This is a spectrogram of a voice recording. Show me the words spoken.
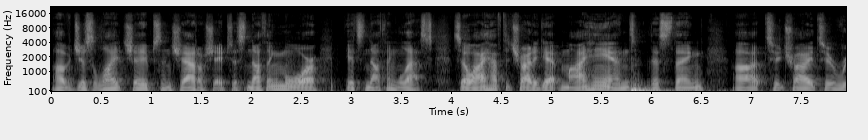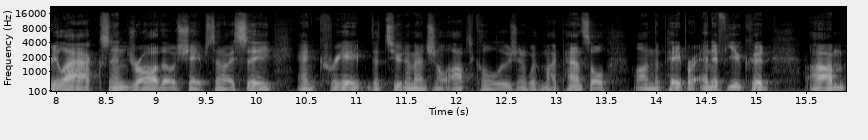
of just light shapes and shadow shapes. It's nothing more, it's nothing less. So I have to try to get my hand, this thing, uh, to try to relax and draw those shapes that I see and create the two dimensional optical illusion with my pencil on the paper. And if you could um,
